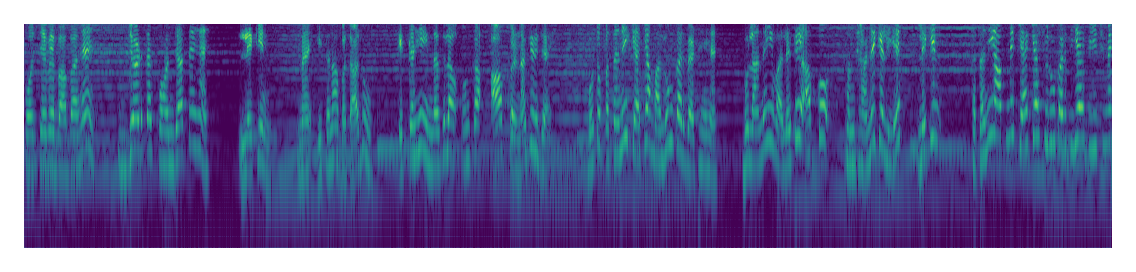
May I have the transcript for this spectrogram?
पहुँचे हुए बाबा हैं, जड़ तक पहुँच जाते हैं। लेकिन मैं इतना बता दूँ कि कहीं नजला उनका आप पर न गिर जाए। वो तो पता नहीं क्या क्या मालूम कर बैठे हैं। बुलाने ही वाले थे आपको समझाने के लिए, लेकिन पता नहीं आपने क्या क्या शुरू कर दिया बीच में।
